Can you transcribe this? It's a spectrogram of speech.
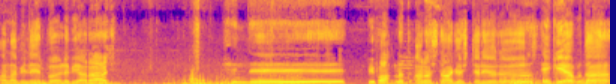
alabilir böyle bir araç. Şimdi bir farklı araç daha gösteriyoruz. Egea bu da.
